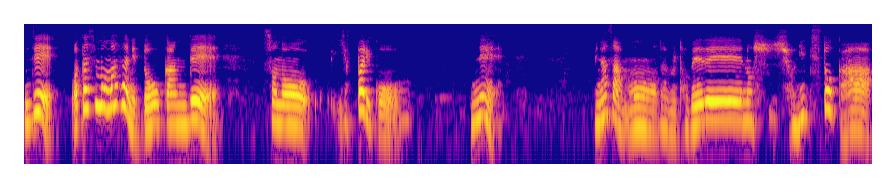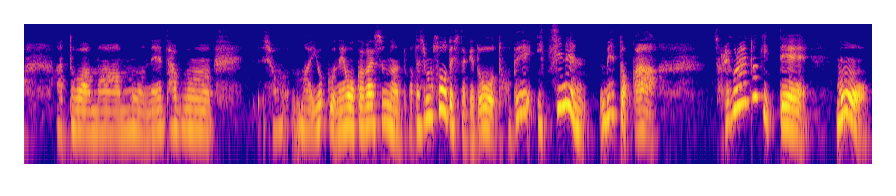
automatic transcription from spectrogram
で私もまさに同感でそのやっぱりこうね皆さんも多分渡米の初日とかあとはまあもうね多分まあ、よくねお伺いするのは私もそうでしたけど渡米1年目とかそれぐらいの時っても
